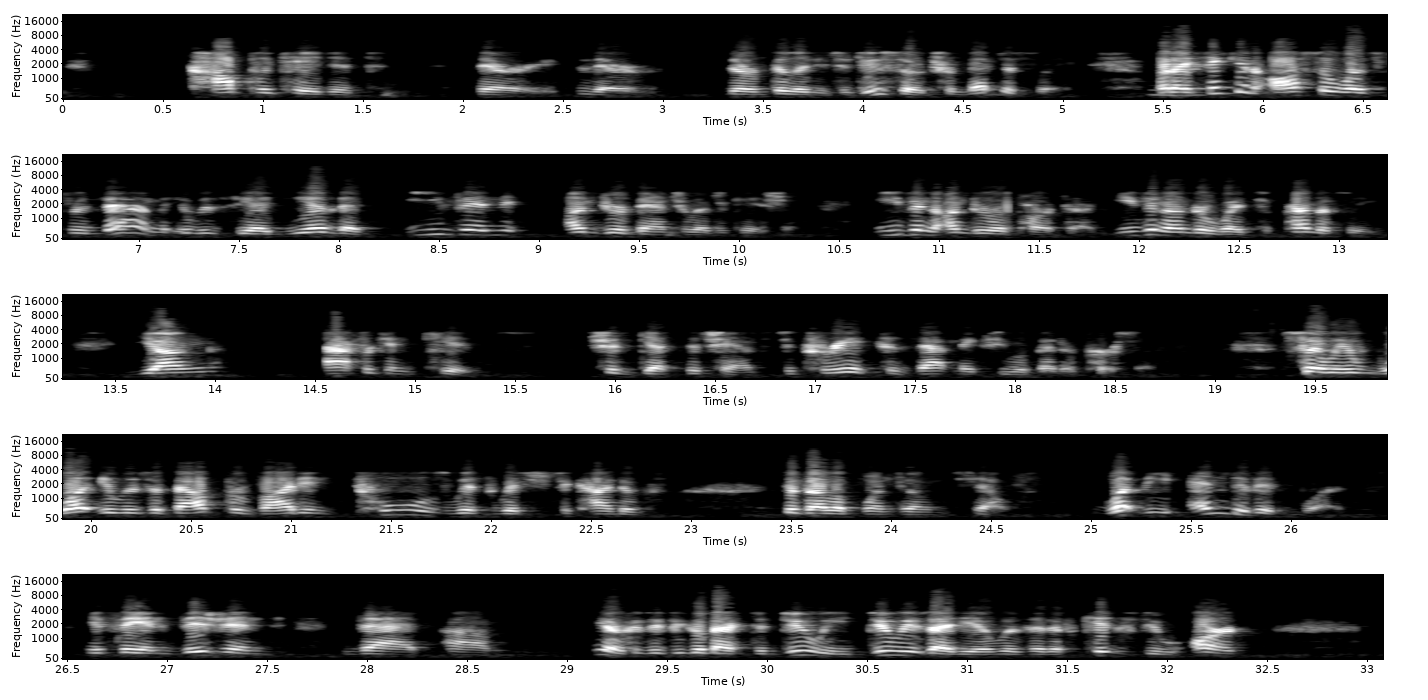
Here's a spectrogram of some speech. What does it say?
complicated their their their ability to do so tremendously. But I think it also was for them, it was the idea that even under Bantu education, even under apartheid, even under white supremacy, young African kids should get the chance to create because that makes you a better person. So it, what, it was about providing tools with which to kind of develop one's own self. What the end of it was, if they envisioned that, um, you know, because if you go back to Dewey, Dewey's idea was that if kids do art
